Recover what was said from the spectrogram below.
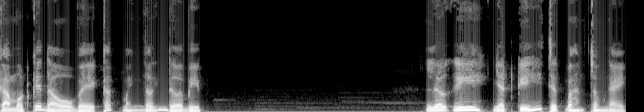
cả một cái đầu về các mánh lớn lừa bịp. Lược ghi nhật ký trực ban trong ngày.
